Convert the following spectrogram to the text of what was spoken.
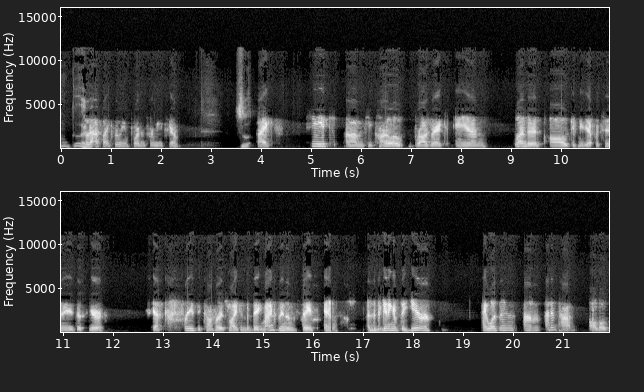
oh, good. So that's like really important for me too So- like Keith, um, Keith Carlos, Broderick, and London all give me the opportunity this year get crazy coverage, like in the big magazine in the States. And at the beginning of the year, I wasn't, um, I didn't have all those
